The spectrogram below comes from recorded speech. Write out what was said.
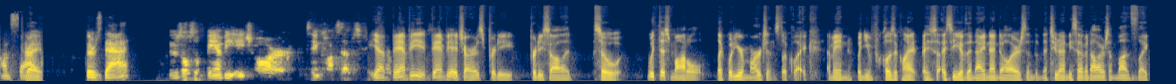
on staff. Right. There's that. There's also Bambee HR. Same concept. Yeah, Bambee Bambee HR is pretty pretty solid. So with this model, like what do your margins look like? I mean, when you close a client, I, see you have the $99 and then the $297 a month. Like,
